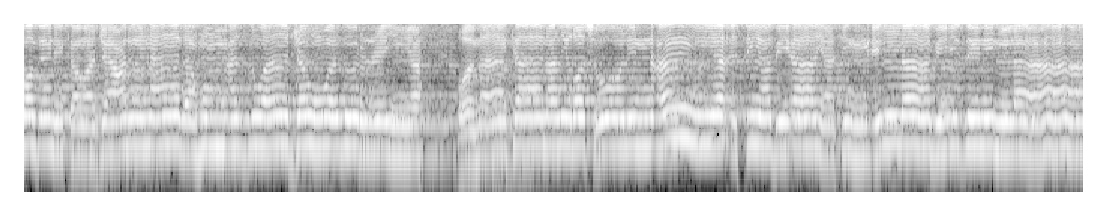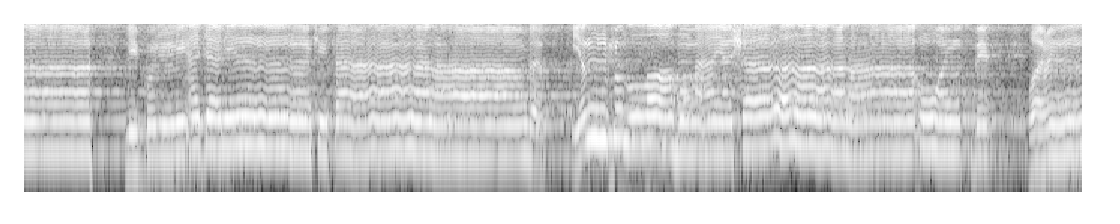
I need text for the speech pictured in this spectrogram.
قبلك وجعلنا لهم أزواجا وذرية وما كان لرسول أن يأتي بآية إلا بإذن الله لكل أجل كتاب يمحو الله ما يشاء ويثبت وعنده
